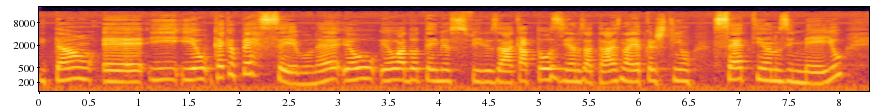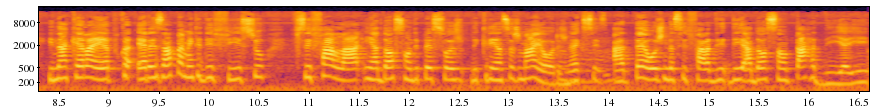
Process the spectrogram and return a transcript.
Então, é, e, e eu, o que é que eu percebo, né? Eu, eu adotei meus filhos há 14 anos atrás, na época eles tinham 7 anos e meio, e naquela época era exatamente difícil se falar em adoção de pessoas, de crianças maiores, uhum. né? Que se, até hoje ainda se fala de, de adoção tardia, e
